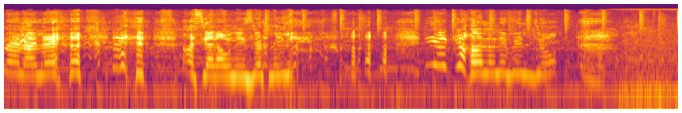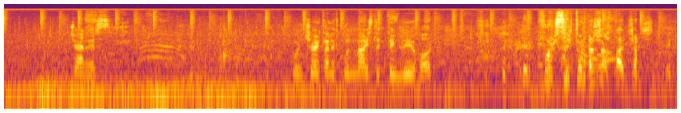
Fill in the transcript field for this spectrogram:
Mela le. Asja raw nizjet li li. Jek jgħallu li bil-ġu. Janice, kun ċerta li tkun najs li t-tim liħor, forsi tura xaħġa xnejt.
